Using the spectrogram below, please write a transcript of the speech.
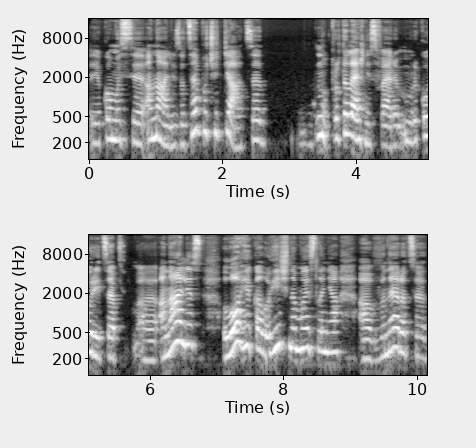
якомусь аналізу. Це почуття, це ну, протилежні сфери. Меркурій це е, аналіз, логіка, логічне мислення, а Венера це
